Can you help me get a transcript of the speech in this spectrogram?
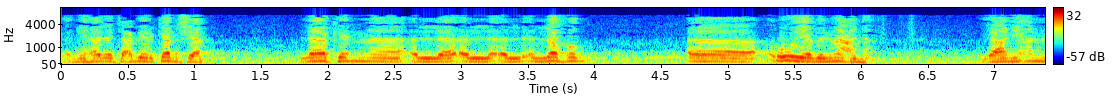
يعني هذا تعبير كبشة. لكن اللفظ آه، روي بالمعنى. يعني أن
